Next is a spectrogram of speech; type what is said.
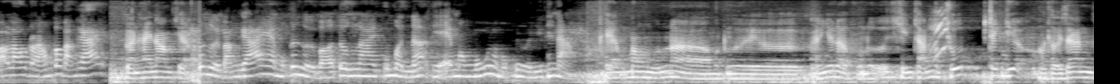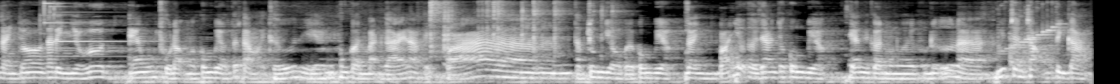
Bao lâu rồi? Không có bạn gái. Gần 2 năm chị ạ. Cái người bạn gái hay một cái người vợ tương lai của mình á thì em mong muốn là một người như thế nào? Em mong muốn là một người ờ, thứ nhất là phụ nữ chín chắn một chút trách nhiệm và thời gian dành cho gia đình nhiều hơn. Em cũng chủ động vào công việc tất cả mọi thứ thì em không cần bạn gái là phải quá ờ, tập trung nhiều về công việc dành quá nhiều thời gian cho công việc. Em chỉ cần một người phụ nữ là biết trân trọng tình cảm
